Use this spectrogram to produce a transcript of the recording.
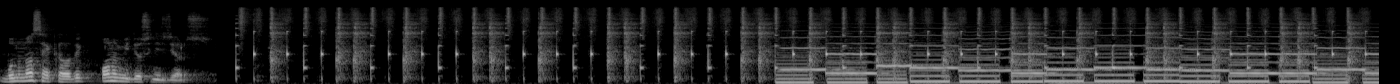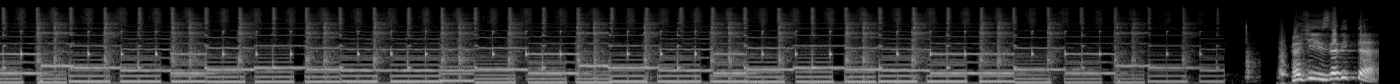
bunu nasıl yakaladık onun videosunu izliyoruz. Peki izledik de.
